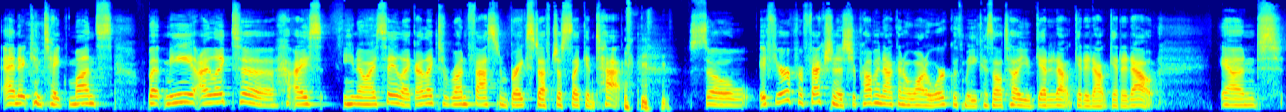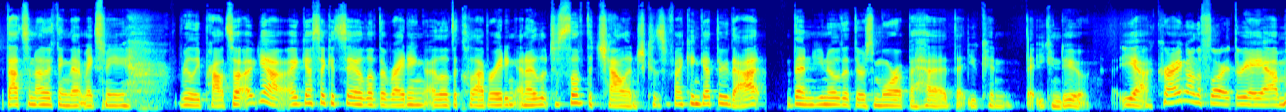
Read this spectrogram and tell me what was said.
And it can take months. But me, I like to, I, you know, I say like I like to run fast and break stuff, just like in tech. so if you're a perfectionist, you're probably not going to want to work with me because I'll tell you, get it out, get it out, get it out. And that's another thing that makes me really proud. So uh, yeah, I guess I could say I love the writing, I love the collaborating, and I lo- just love the challenge because if I can get through that, then you know that there's more up ahead that you can that you can do. Yeah, crying on the floor at 3 a.m.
